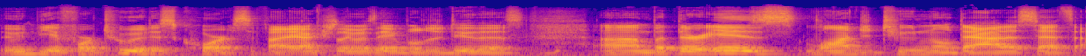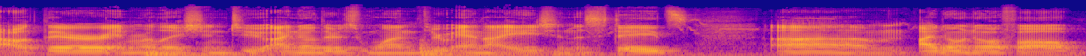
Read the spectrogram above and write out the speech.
it would be a fortuitous course if I actually was able to do this. Um, but there is longitudinal data sets out there in relation to. I know there's one through NIH in the states. Um, I don't know if I'll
